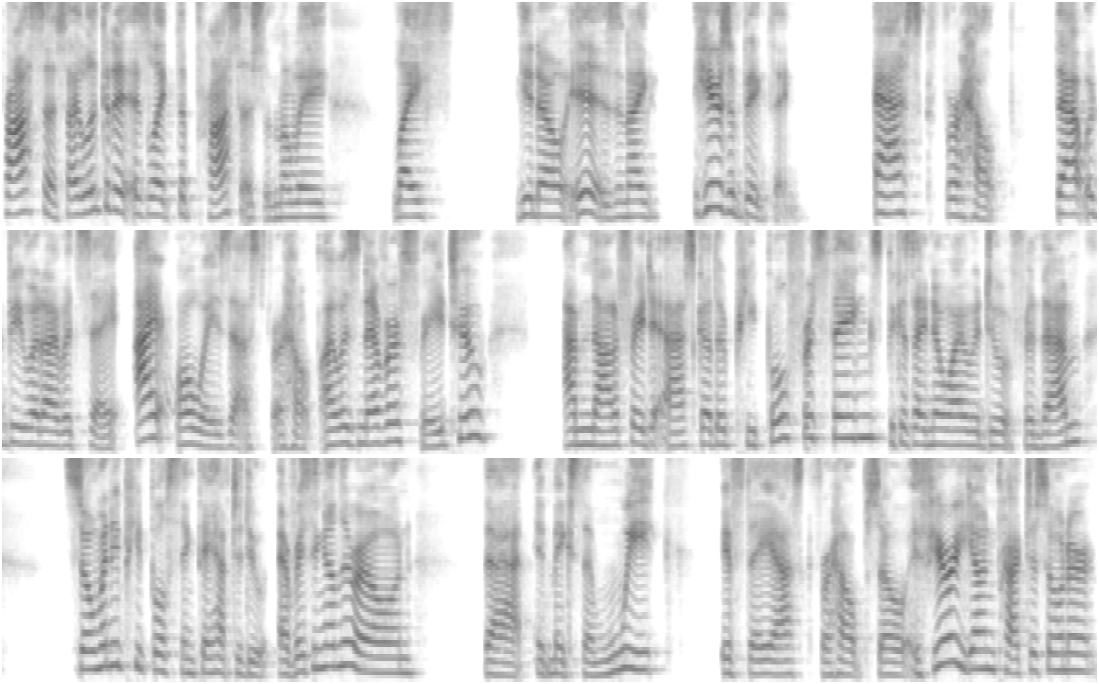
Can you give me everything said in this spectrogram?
process. I look at it as like the process and the way life, you know, is. And I here's a big thing. Ask for help. That would be what I would say. I always asked for help. I was never afraid to. I'm not afraid to ask other people for things because I know I would do it for them. So many people think they have to do everything on their own, that it makes them weak, if they ask for help. So if you're a young practice owner,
